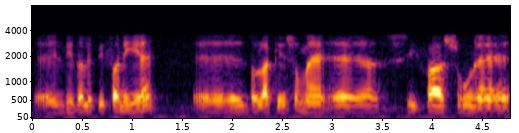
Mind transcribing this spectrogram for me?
eh, il dì dell'Epifania, eh, dove insomma, eh, si fa una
